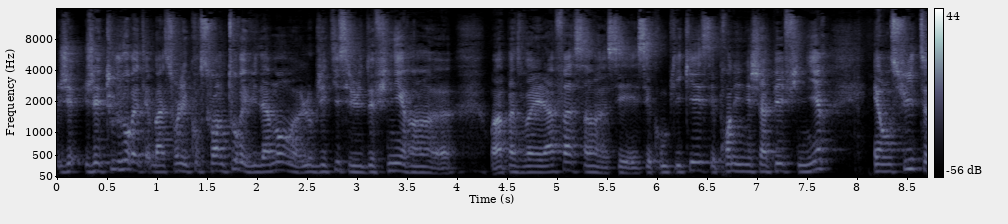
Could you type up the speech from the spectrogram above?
j'ai toujours été, bah, sur les courses le Tour, évidemment, euh, l'objectif c'est juste de finir. Hein. Euh, on va pas se voiler la face. Hein. C'est compliqué, c'est prendre une échappée, finir. Et ensuite,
